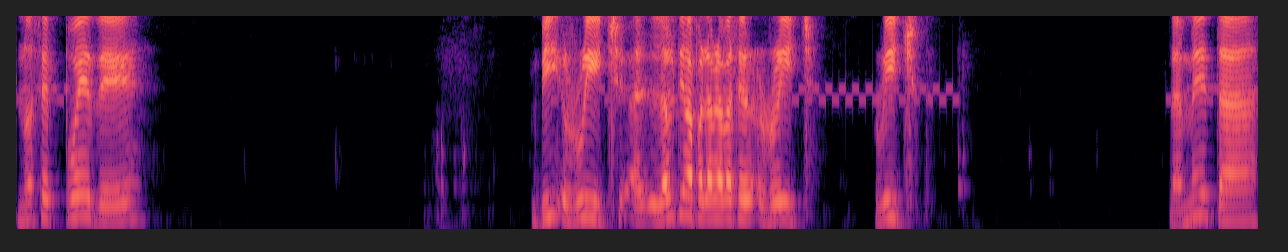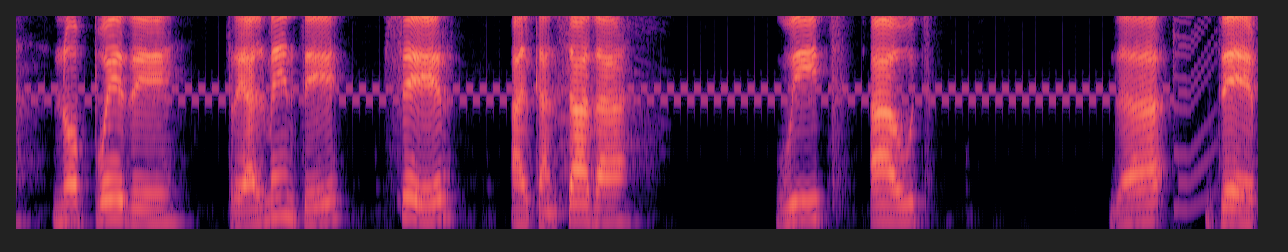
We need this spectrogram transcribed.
no se puede be rich. La última palabra va a ser rich. Reached. La meta no puede realmente ser alcanzada without the dev.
